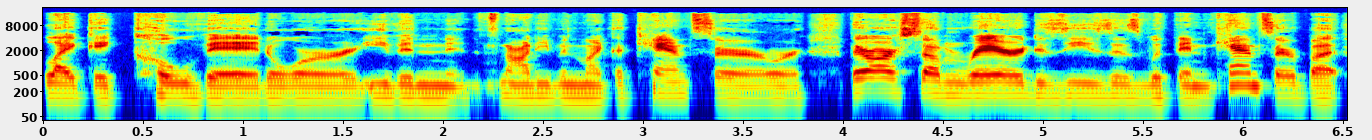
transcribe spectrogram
like a COVID or even it's not even like a cancer or there are some rare diseases within cancer, but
